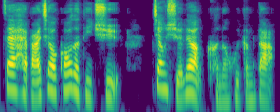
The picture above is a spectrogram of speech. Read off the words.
在海拔较高的地区，降雪量可能会更大。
